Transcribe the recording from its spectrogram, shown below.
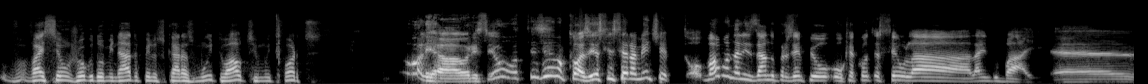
Vai ser um jogo dominado pelos caras muito altos e muito fortes? Olha, Auris, eu vou dizer uma coisa. Eu, sinceramente, vamos analisando, por exemplo, o, o que aconteceu lá, lá em Dubai. É,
